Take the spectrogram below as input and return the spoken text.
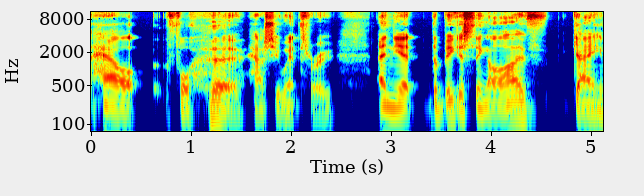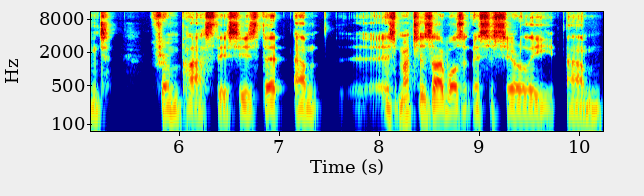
how for her how she went through, and yet the biggest thing I've gained from past this is that um, as much as I wasn't necessarily um,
